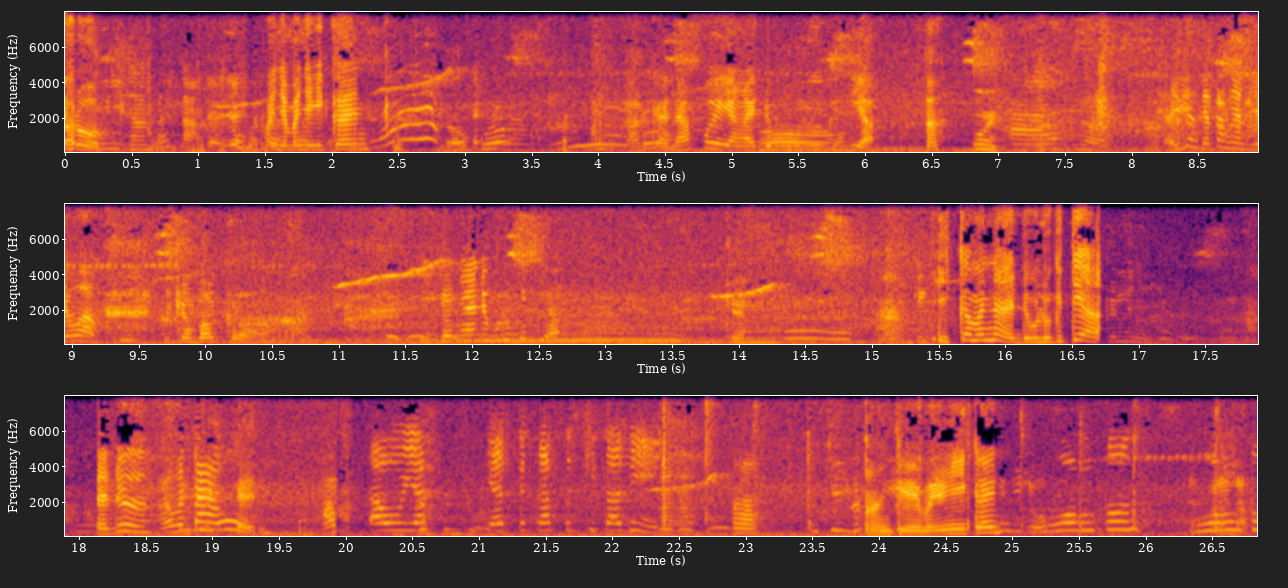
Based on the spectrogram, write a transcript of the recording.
Bro. Banyak-banyak ikan. Apa? Makan apa yang ada bulu ketiak? Ui, Tadi angkat tangan jawab. ikan bakar. Ikan yang ada bulu ketiak? Ikan Ikan mana ada bulu ketiak? Tak ada. Abang tahu. Ikan. Apa tahu yang yang teka-teki tadi? Ha. Okey, banyak ikan. Burung tu burung tu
